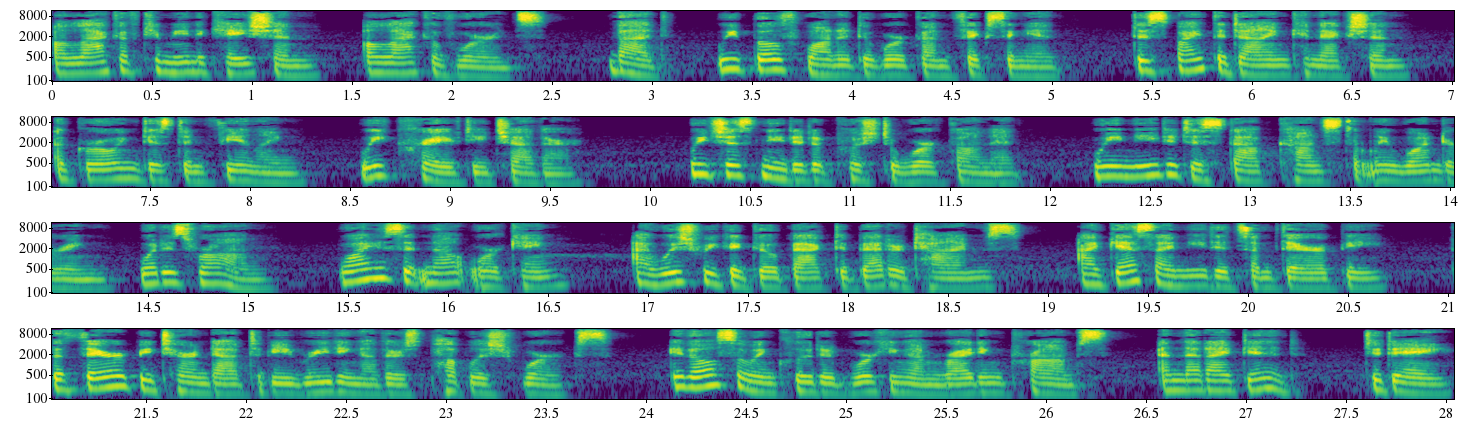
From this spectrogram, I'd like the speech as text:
a lack of communication, a lack of words. But, we both wanted to work on fixing it. Despite the dying connection, a growing distant feeling, we craved each other. We just needed a push to work on it. We needed to stop constantly wondering, what is wrong? Why is it not working? I wish we could go back to better times. I guess I needed some therapy. The therapy turned out to be reading others' published works. It also included working on writing prompts, and that I did. Today,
